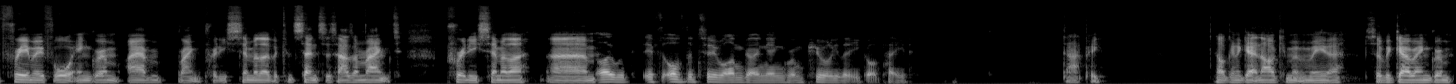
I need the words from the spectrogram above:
Freiermuth or Engram. I have ranked pretty similar. The consensus has them ranked pretty similar. Um, I would, if of the two, I'm going Engram purely that he got paid. Happy. Not going to get an argument with me there. So we go Engram.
